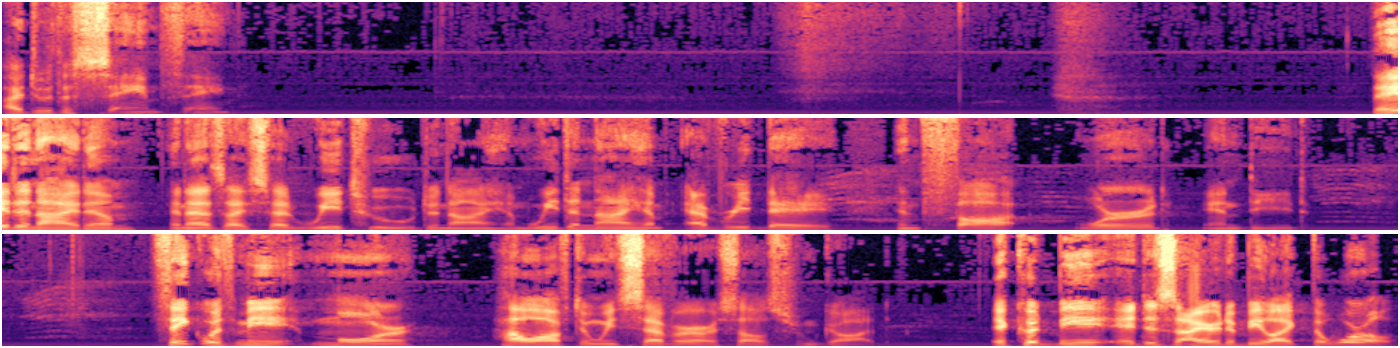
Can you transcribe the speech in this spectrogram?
I do the same thing. They denied him, and as I said, we too deny him. We deny him every day in thought, word, and deed. Think with me more how often we sever ourselves from God. It could be a desire to be like the world.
